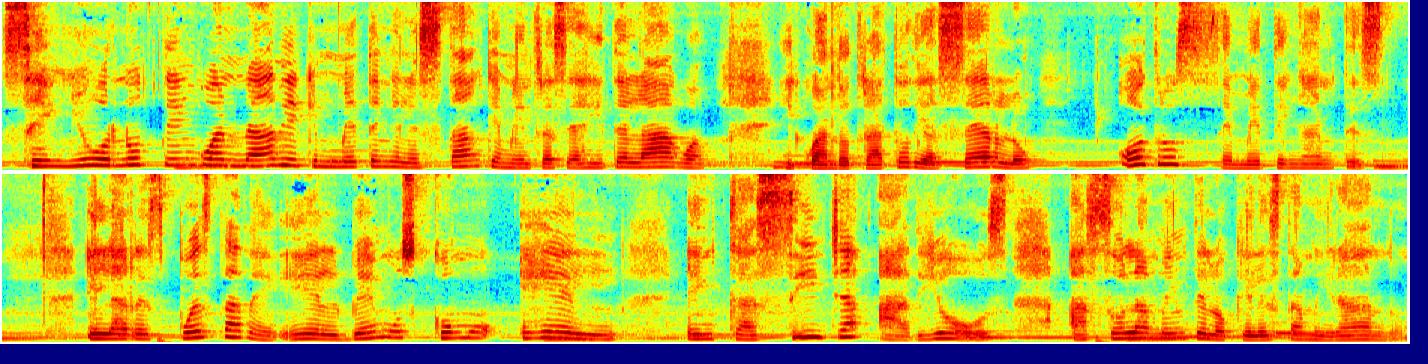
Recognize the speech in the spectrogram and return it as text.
Señor, no tengo a nadie que me meta en el estanque mientras se agita el agua. Y cuando trato de hacerlo, otros se meten antes. En la respuesta de él vemos cómo él encasilla a Dios a solamente lo que él está mirando.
